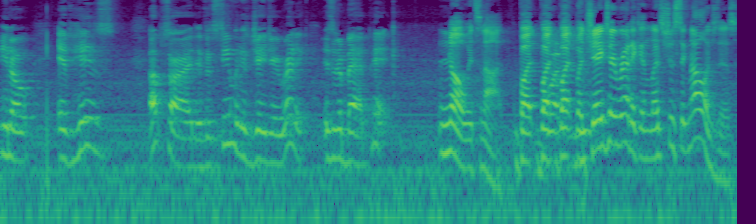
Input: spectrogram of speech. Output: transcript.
you know, if his upside, if it's ceiling is JJ Redick, is it a bad pick? No, it's not. But but But but but JJ Redick, and let's just acknowledge this.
